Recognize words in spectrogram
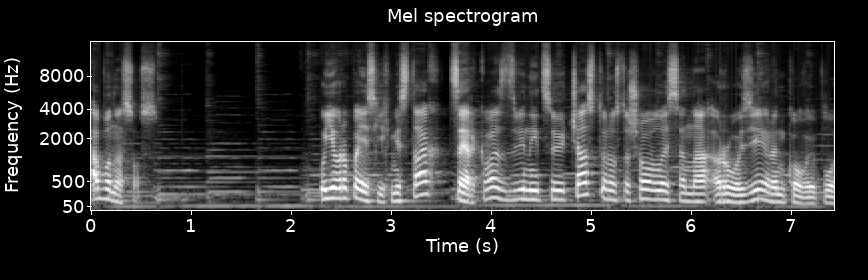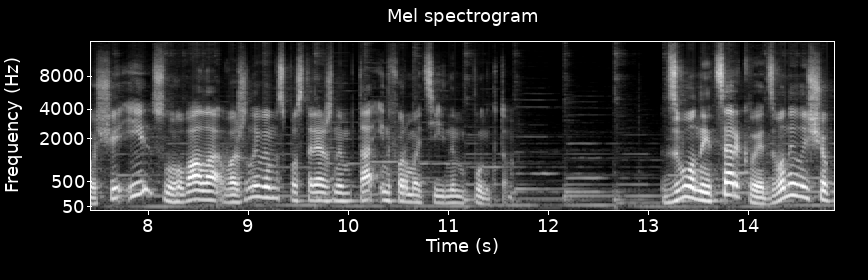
або насос. У європейських містах церква з дзвіницею часто розташовувалася на розі ринкової площі і слугувала важливим спостережним та інформаційним пунктом. Дзвони церкви дзвонили, щоб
